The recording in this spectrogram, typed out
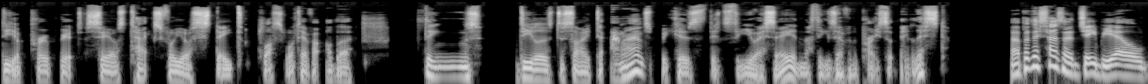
the appropriate sales tax for your state, plus whatever other things dealers decide to add, because it's the USA and nothing's ever the price that they list. Uh, but this has a JBL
